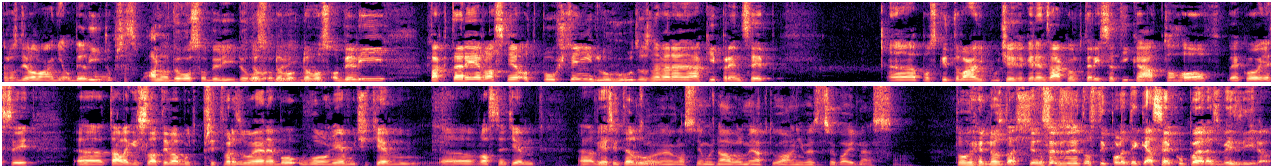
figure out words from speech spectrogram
rozdělování obilí, to přes... Ano, dovoz obilí, dovoz do, obilí. do, dovoz obilí. Pak tady je vlastně odpouštění dluhů, to znamená nějaký princip uh, poskytování půjček, jak jeden zákon, který se týká toho, jako jestli uh, ta legislativa buď přitvrzuje nebo uvolňuje vůči těm uh, vlastně těm věřitelům. To je vlastně možná velmi aktuální věc třeba i dnes. No. To jednoznačně, to si myslím, že to z té politiky asi jako úplně nezmizí. No.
